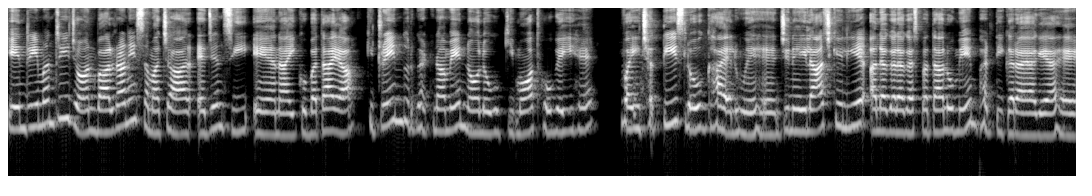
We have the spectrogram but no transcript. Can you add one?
केंद्रीय मंत्री जॉन बालरा ने समाचार एजेंसी एएनआई को बताया कि ट्रेन दुर्घटना में नौ लोगों की मौत हो गई है। वहीं 36 लोग घायल हुए हैं, जिन्हें इलाज के लिए अलग अलग अस्पतालों में भर्ती कराया गया है।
